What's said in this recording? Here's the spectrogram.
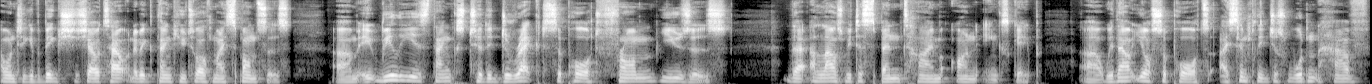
I want to give a big shout out and a big thank you to all of my sponsors. Um, it really is thanks to the direct support from users that allows me to spend time on Inkscape. Uh, without your support, I simply just wouldn't have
